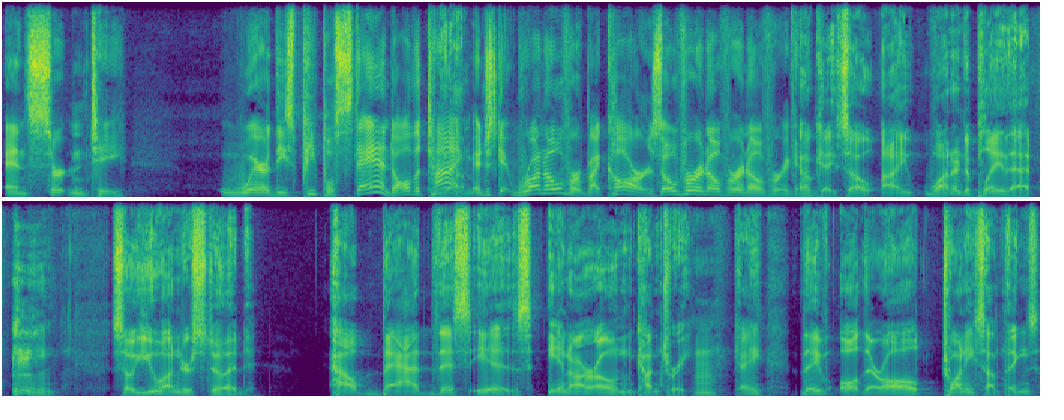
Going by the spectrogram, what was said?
and certainty where these people stand all the time and just get run over by cars over and over and over again. Okay, so I wanted to play that so you understood how bad this is in our own country. Mm. Okay, they've all they're all twenty somethings,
